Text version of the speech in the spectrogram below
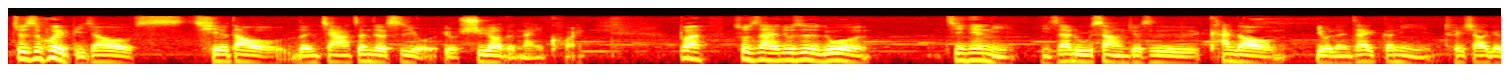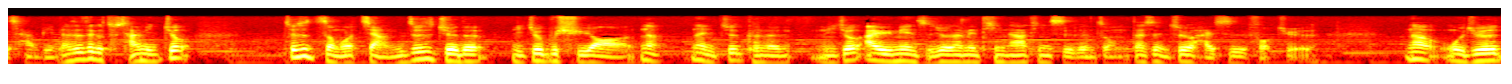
就是会比较切到人家真的是有有需要的那一块。不然说实在，就是如果今天你你在路上就是看到。有人在跟你推销一个产品，但是这个产品就就是怎么讲，你就是觉得你就不需要啊，那那你就可能你就碍于面子，就在那边听他听十分钟，但是你最后还是否决了。那我觉得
